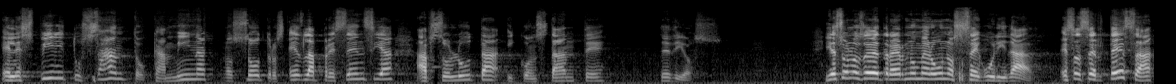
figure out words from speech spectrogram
El Espíritu Santo camina con nosotros, es la presencia absoluta y constante de Dios. Y eso nos debe traer, número uno, seguridad. Esa certeza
